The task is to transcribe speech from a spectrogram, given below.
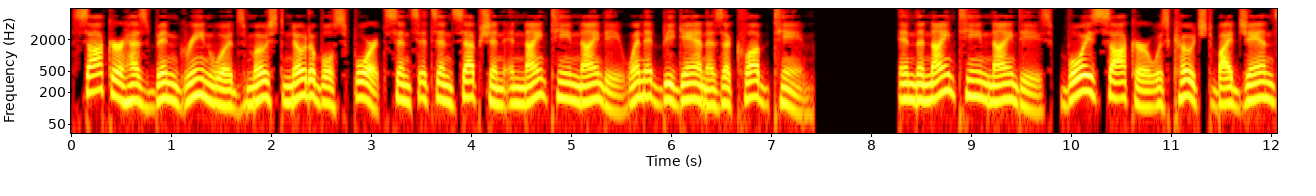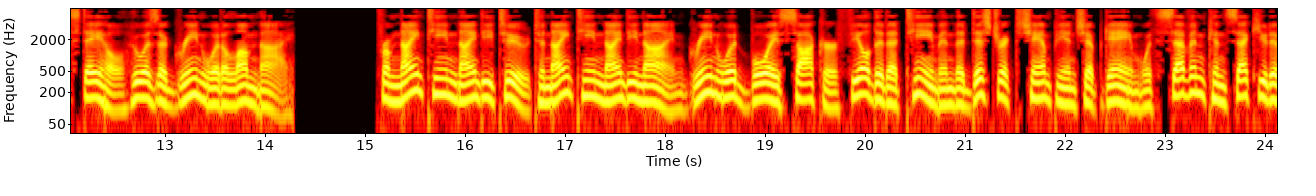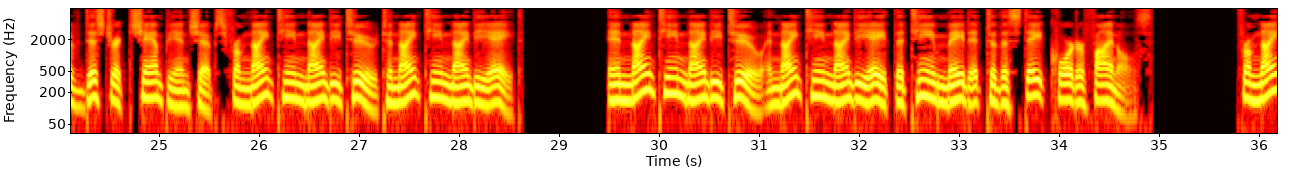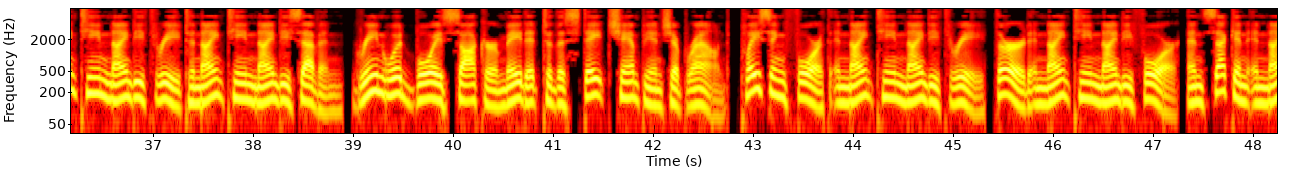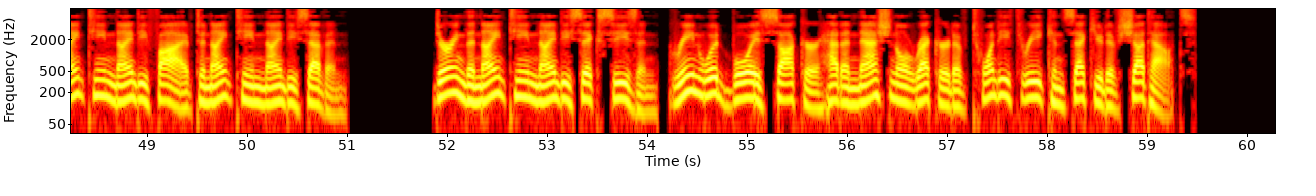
Soccer has been Greenwood's most notable sport since its inception in 1990 when it began as a club team. In the 1990s, boys soccer was coached by Jan Stahel who is a Greenwood alumni. From 1992 to 1999 Greenwood Boys Soccer fielded a team in the district championship game with seven consecutive district championships from 1992 to 1998. In 1992 and 1998 the team made it to the state quarter-finals. From 1993 to 1997, Greenwood Boys Soccer made it to the state championship round, placing fourth in 1993, third in 1994, and second in 1995 to 1997. During the 1996 season, Greenwood Boys Soccer had a national record of 23 consecutive shutouts.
